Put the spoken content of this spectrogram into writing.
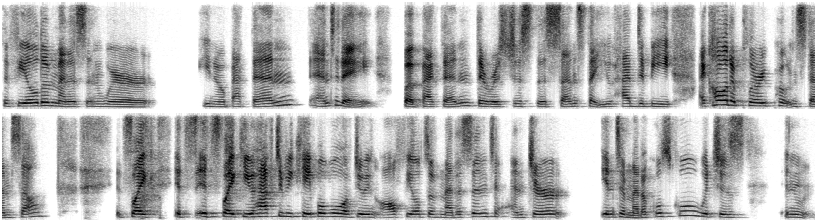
the field of medicine where you know back then and today but back then there was just this sense that you had to be i call it a pluripotent stem cell it's like it's it's like you have to be capable of doing all fields of medicine to enter into medical school which is in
